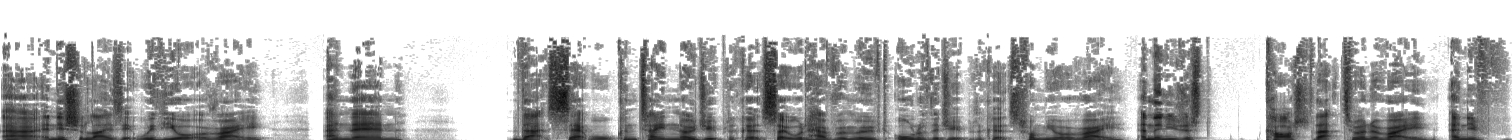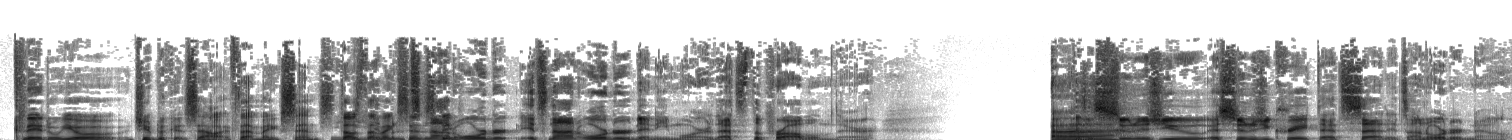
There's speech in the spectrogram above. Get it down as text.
uh initialize it with your array and then that set will contain no duplicates, so it would have removed all of the duplicates from your array, and then you just cast that to an array, and you've cleared all your duplicates out. If that makes sense, does that make sense? It's not Steve? ordered. It's not ordered anymore. That's the problem there. Because Uh, as soon as you as soon as you create that set, it's unordered now.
